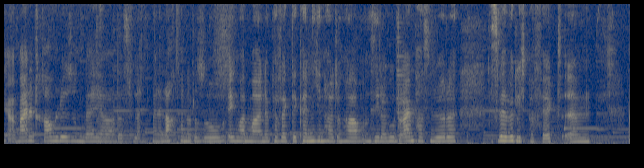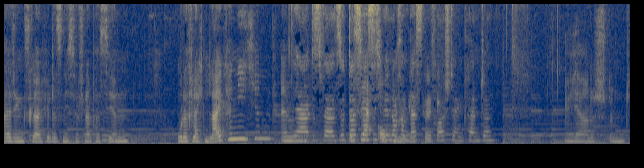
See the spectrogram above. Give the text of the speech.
Ja, meine Traumlösung wäre ja, dass vielleicht meine Nachbarn oder so irgendwann mal eine perfekte Kaninchenhaltung haben und sie da gut reinpassen würde. Das wäre wirklich perfekt. Ähm, allerdings glaube ich, wird das nicht so schnell passieren. Oder vielleicht ein Leihkaninchen. Ähm, Ja, das wäre so das, das wär was ich mir noch am besten vorstellen könnte. ja, das stimmt.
